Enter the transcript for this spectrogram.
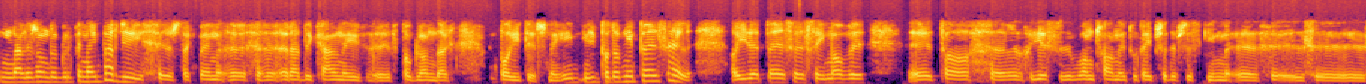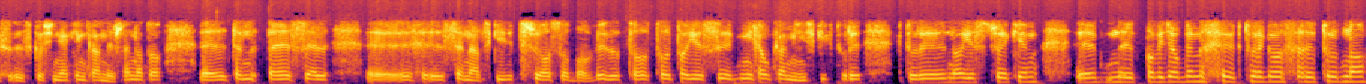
należą do grupy najbardziej, że tak powiem, radykalnej w poglądach politycznych. I, i podobnie PSL. O ile PSL sejmowy to jest łączony tutaj przede wszystkim z, z Kosiniakiem Kamyszem, no to ten PSL senacki, trzyosobowy, to, to, to jest Michał Kamiński, który, który no jest człowiekiem, powiedziałbym, którego trudno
